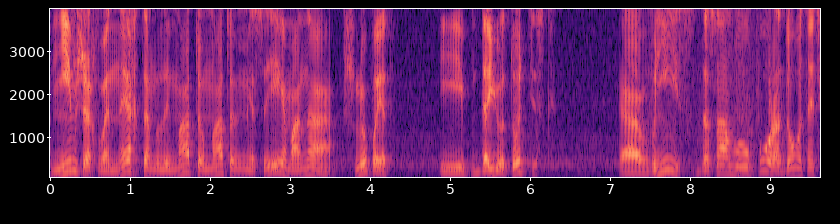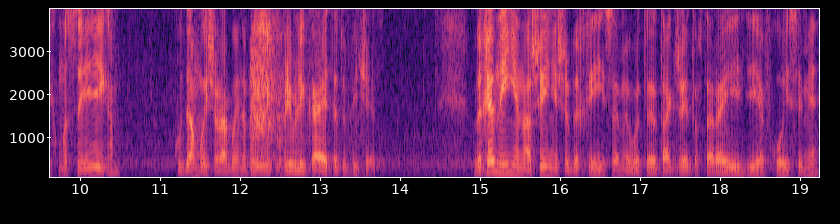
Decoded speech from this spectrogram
Нимшах венехтам лимату мату месеем, она шлепает и дает оттиск э, вниз до самого упора, до вот этих масеейгам, куда мой Шарабейна привлекает эту печать. Вехен и не ношение шебехейсами, вот э, также это вторая идея в хойсами.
